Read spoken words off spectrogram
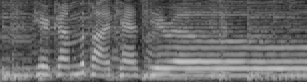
Heroes. Here come the Podcast Heroes.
